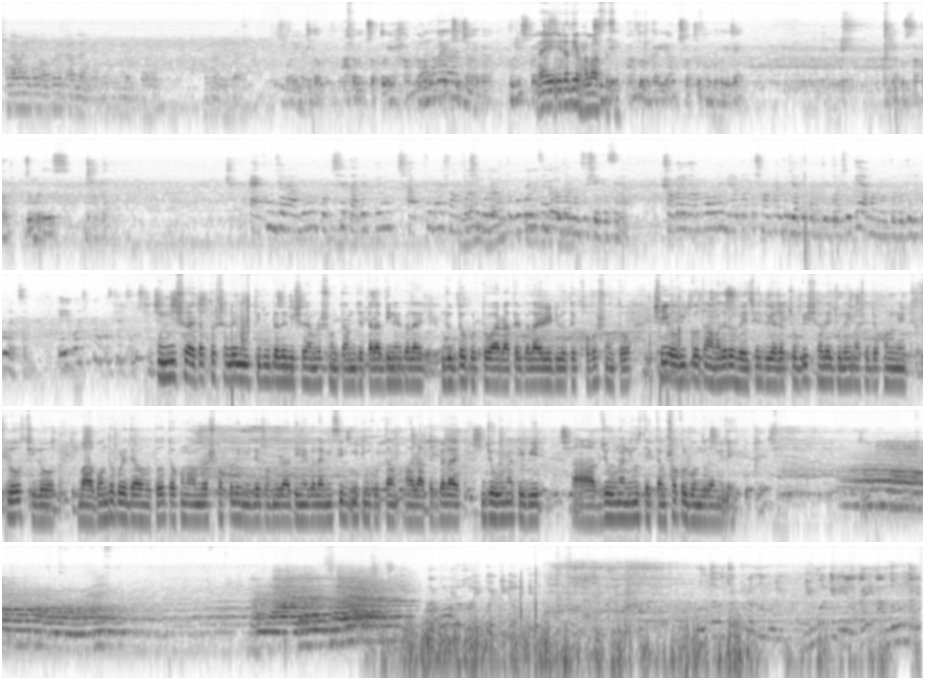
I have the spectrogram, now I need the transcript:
সেনাবাহিনী যেন অপরে কাটলেন না এটা দিয়ে ভালো আসতেছে। আন্দোলনকারীরা ছত্রভঙ্গ হয়ে যায়। আখলাকুর সাফা যমুনা নিউজ ঢাকা। এখন যারা আন্দোলন করছে তাদেরকেও ছাত্ররা সন্ত্রাসী বলে মন্তব্য করেছেন প্রধানমন্ত্রী শেখ হাসিনা। সকালে গণভবনের নিরাপত্তা উনিশশো একাত্তর সালে মুক্তিযোদ্ধাদের বিষয়ে আমরা শুনতাম যে তারা দিনের বেলায় যুদ্ধ করতো আর রাতের বেলায় রেডিওতে খবর শুনতো। সেই অভিজ্ঞতা আমাদেরও হয়েছে। দুই হাজার চব্বিশ সালে জুলাই মাসে যখন নেট স্লো ছিল বা বন্ধ করে দেওয়া হতো, তখন আমরা সকলে মিলে বন্ধুরা দিনের বেলায় মিছিল মিটিং করতাম আর রাতের বেলায় যমুনা টিভির যমুনা নিউজ দেখতাম সকল বন্ধুরা মিলে।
